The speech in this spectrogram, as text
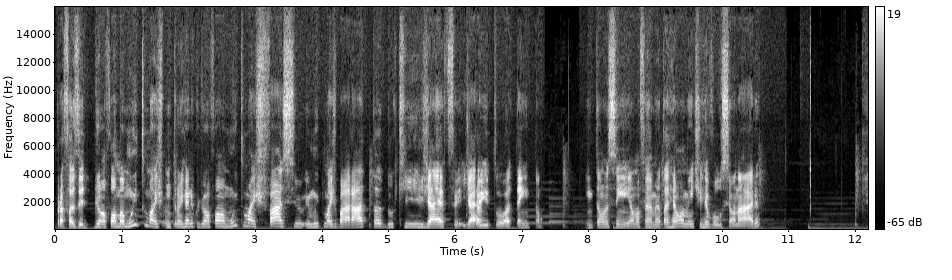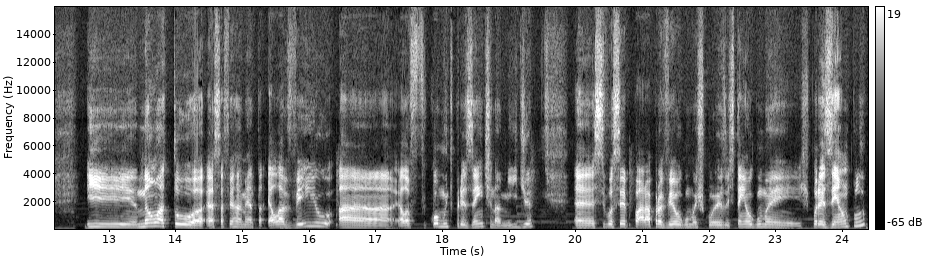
para fazer de uma forma muito mais um transgênico de uma forma muito mais fácil e muito mais barata do que já é já era feito até então. Então assim, é uma ferramenta realmente revolucionária. E não à toa essa ferramenta, ela veio a ela ficou muito presente na mídia. É, se você parar para ver algumas coisas, tem algumas, por exemplo,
